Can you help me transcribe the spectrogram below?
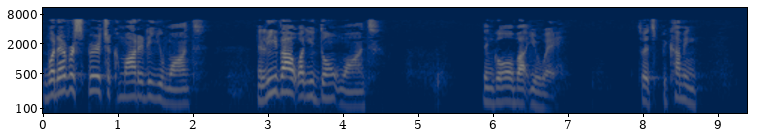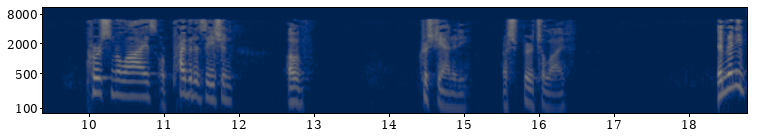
whatever spiritual commodity you want and leave out what you don't want, then go about your way. So it's becoming personalized or privatization of Christianity, or spiritual life. And many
